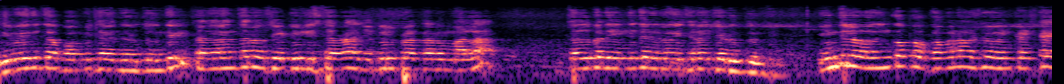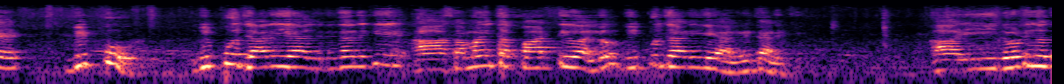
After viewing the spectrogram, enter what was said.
నివేదిక పంపించడం జరుగుతుంది. తదనంతరం షెడ్యూల్ ఇస్తారు ఆ షెడ్యూల్ ప్రకారం మళ్ళా తదుపరి ఎన్నిక నిర్వహించడం జరుగుతుంది. ఇందులో ఇంకొక గమనాంశం ఏంటంటే విప్పు విప్పు జారీ చేయాలి నిజానికి. ఆ సంబంధిత పార్టీ వాళ్ళు విప్పు జారీ చేయాలి నిజానికి. ఆ ఈ నోటీస్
